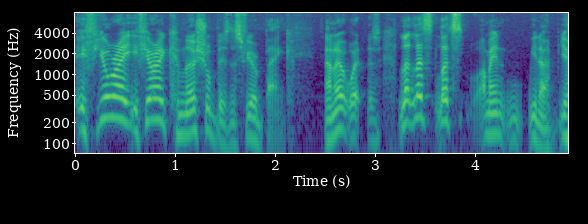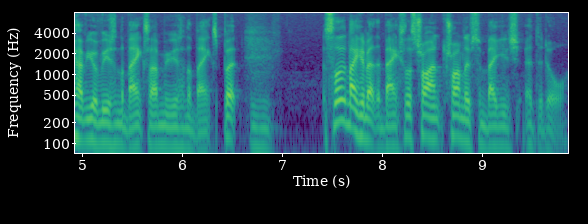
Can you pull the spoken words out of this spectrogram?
if you're a if you're a commercial business, if you're a bank, I know let, let's let's I mean you know you have your views on the banks, I have my views on the banks, but so let's make it about the banks. Let's try and try and leave some baggage at the door.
